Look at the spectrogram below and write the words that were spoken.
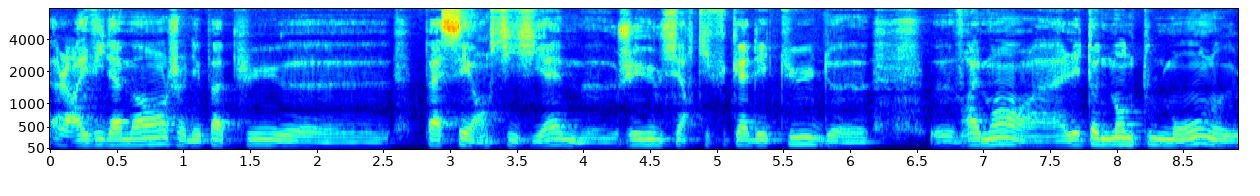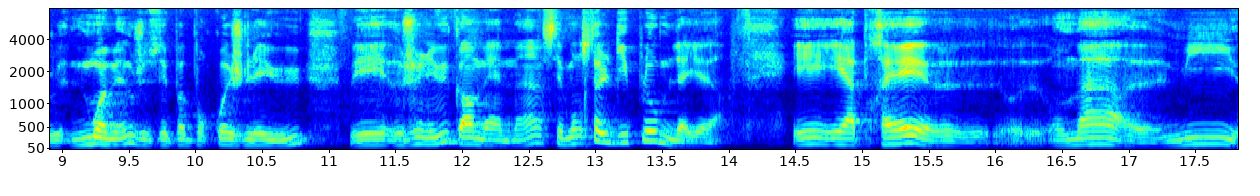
Alors évidemment, je n'ai pas pu passer en sixième. J'ai eu le certificat d'études vraiment à l'étonnement de tout le monde. Moi-même, je ne sais pas pourquoi je l'ai eu, mais je l'ai eu quand même. Hein. C'est mon seul diplôme d'ailleurs. Et, après, on m'a mis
